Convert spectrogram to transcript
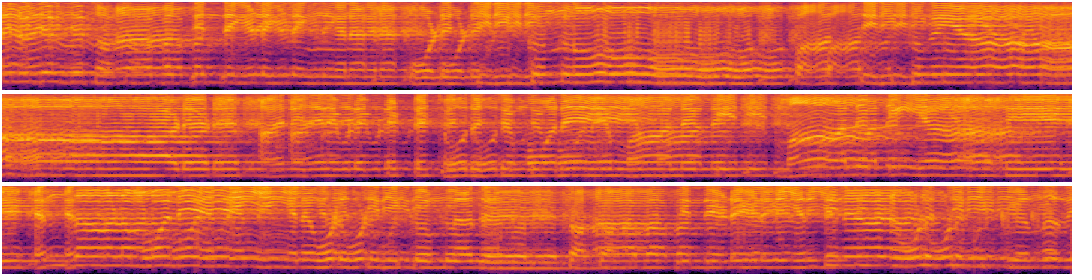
അനുജൻ സ്വഹാബത്തിന്റെ ഇടയിൽ ഇങ്ങനെ ഒളിച്ചിരിക്കുന്നു. പാത്തിരിക്കുകയാണ് അനുജനെ വിളിച്ചിട്ട് ചോദിച്ചു മോനെ മാലകി മാലകിയാതെ എന്താണ് മോനെ നീ ഇങ്ങനെ ഒളിച്ചിരിക്കുന്നത്? സഹാബത്തിന്റെ ഇടയിൽ നീ എന്തിനാണ് ഒളിച്ചിരിക്കുന്നത്?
